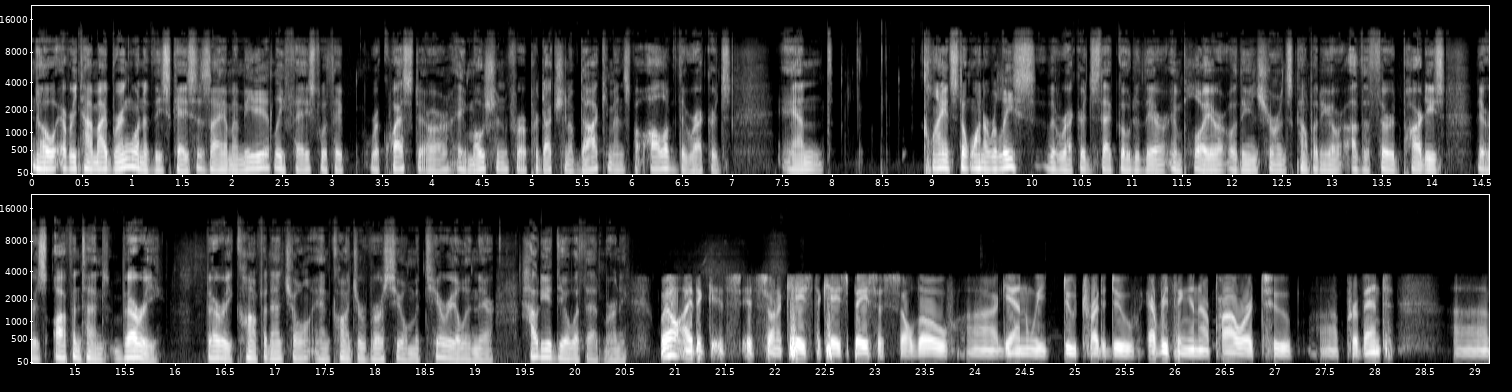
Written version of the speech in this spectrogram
know every time I bring one of these cases, I am immediately faced with a request or a motion for a production of documents for all of the records. And clients don't want to release the records that go to their employer or the insurance company or other third parties. There is oftentimes very, very confidential and controversial material in there. How do you deal with that, Bernie? Well, I think it's it's on a case to case basis. Although, uh, again, we do try to do everything in our power to uh, prevent uh,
